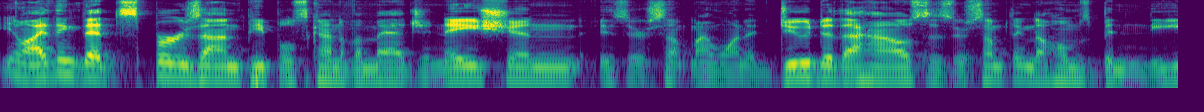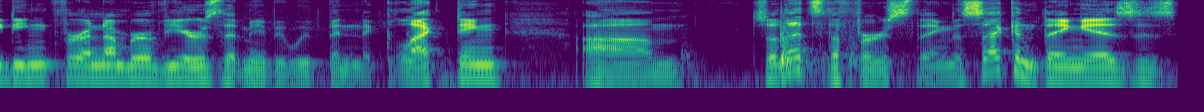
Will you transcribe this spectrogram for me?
you know, I think that spurs on people's kind of imagination. Is there something I want to do to the house? Is there something the home's been needing for a number of years that maybe we've been neglecting? Um, so that's the first thing. The second thing is, is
